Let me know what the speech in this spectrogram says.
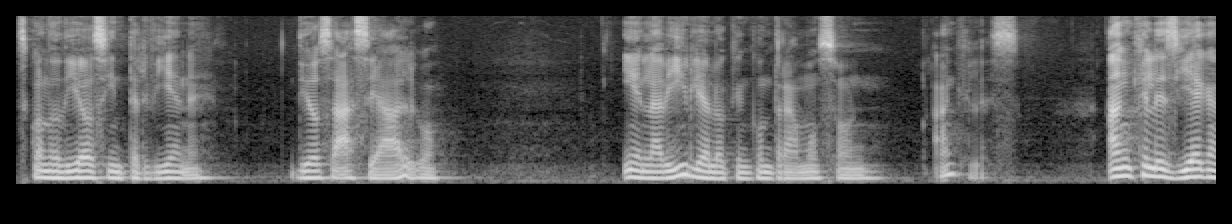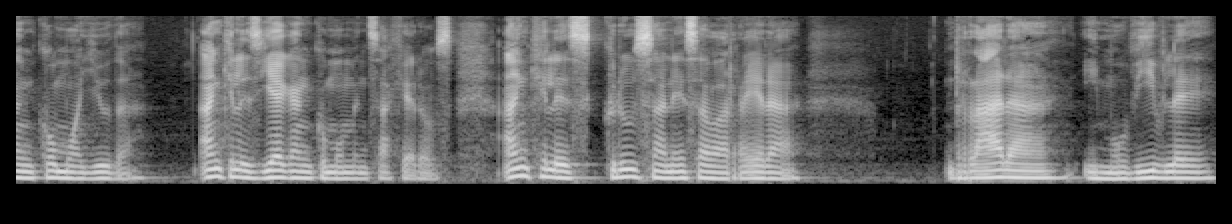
Es cuando Dios interviene, Dios hace algo. Y en la Biblia lo que encontramos son ángeles. Ángeles llegan como ayuda. Ángeles llegan como mensajeros. Ángeles cruzan esa barrera rara y movible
